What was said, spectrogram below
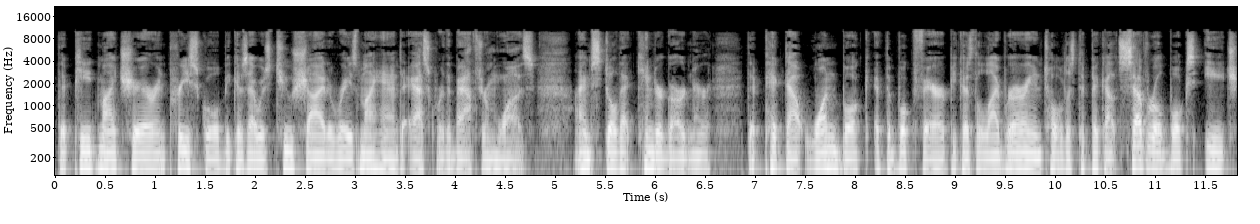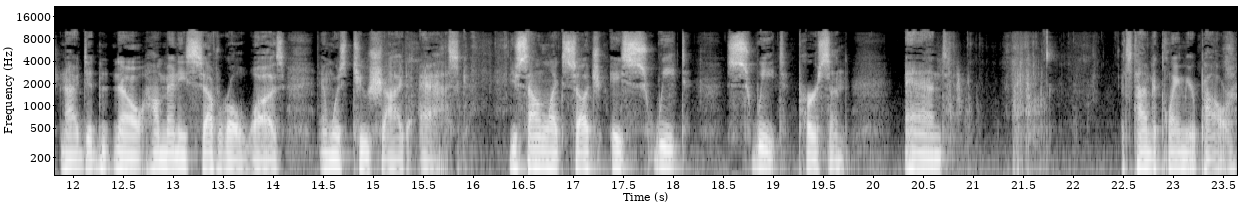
that peed my chair in preschool because I was too shy to raise my hand to ask where the bathroom was. I am still that kindergartner that picked out one book at the book fair because the librarian told us to pick out several books each and I didn't know how many several was and was too shy to ask. You sound like such a sweet, sweet person. And it's time to claim your power.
